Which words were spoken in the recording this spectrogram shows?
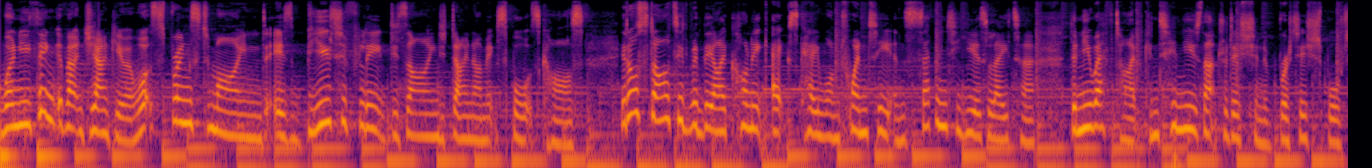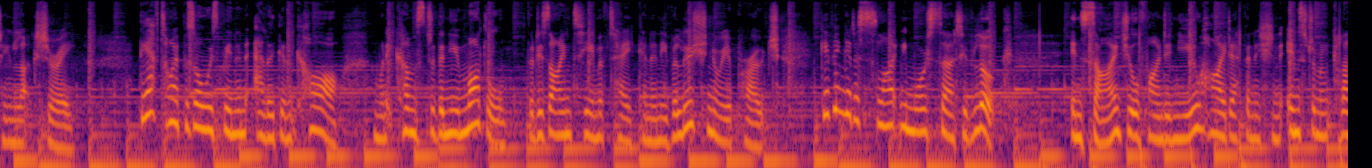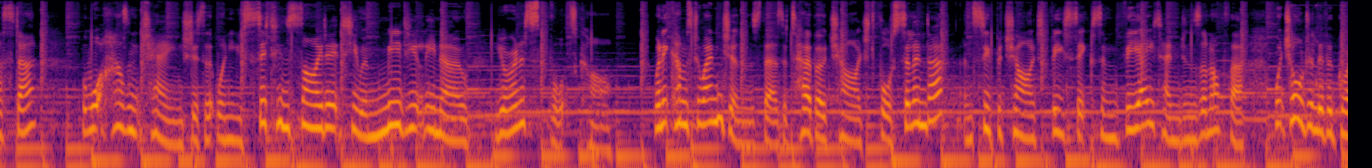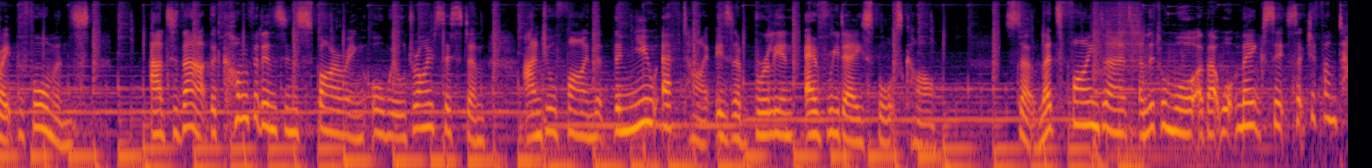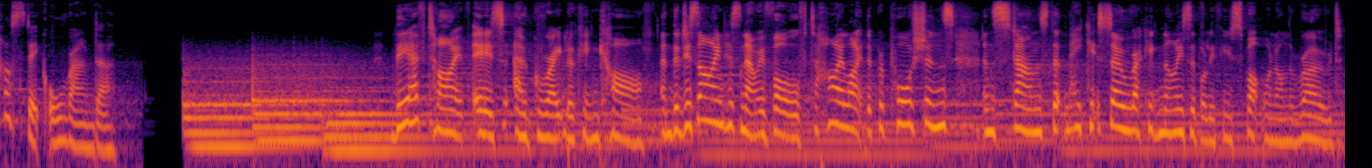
When you think about Jaguar, what springs to mind is beautifully designed dynamic sports cars. It all started with the iconic XK120 and 70 years later, the new F-Type continues that tradition of British sporting luxury. The F-Type has always been an elegant car, and when it comes to the new model, the design team have taken an evolutionary approach, giving it a slightly more assertive look. Inside, you'll find a new high-definition instrument cluster, but what hasn't changed is that when you sit inside it, you immediately know you're in a sports car. When it comes to engines, there's a turbocharged four-cylinder and supercharged V6 and V8 engines on offer, which all deliver great performance. Add to that the confidence-inspiring all-wheel drive system, and you'll find that the new F-Type is a brilliant everyday sports car. So let's find out a little more about what makes it such a fantastic all-rounder. The F-Type is a great looking car and the design has now evolved to highlight the proportions and stands that make it so recognisable if you spot one on the road.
